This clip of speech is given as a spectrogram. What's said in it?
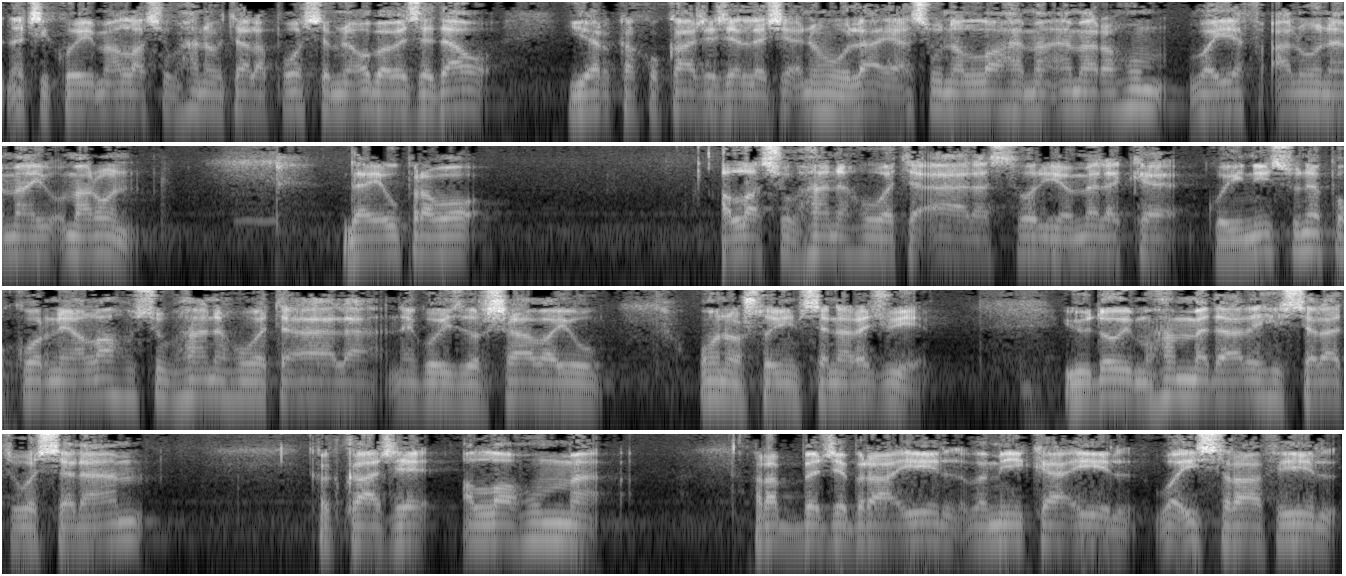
znači koji ima Allah subhanahu wa ta'ala posebne obaveze dao jer kako kaže žele še'nuhu la jasuna Allahe ma amarahum wa jef'aluna ma yu'marun. Da je upravo Allah subhanahu wa ta'ala stvorio meleke koji nisu nepokorni Allahu subhanahu wa ta'ala nego izvršavaju ono što im se naređuje i u dovi Muhammeda alaihi salatu wa salam kad kaže Allahumma رب جبرائيل وميكائيل وإسرافيل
